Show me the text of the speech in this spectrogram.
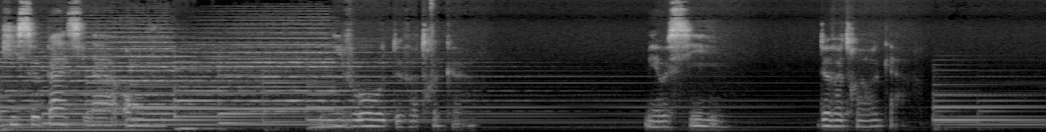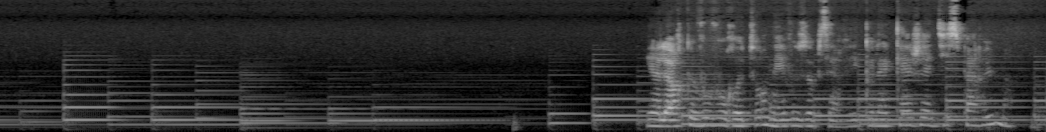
qui se passe là en vous, au niveau de votre cœur, mais aussi de votre regard. Et alors que vous vous retournez, vous observez que la cage a disparu maintenant.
